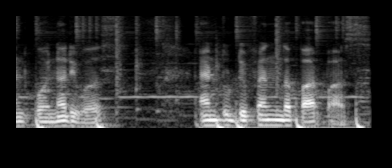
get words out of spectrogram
and Koyna rivers and to defend the Par pass.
